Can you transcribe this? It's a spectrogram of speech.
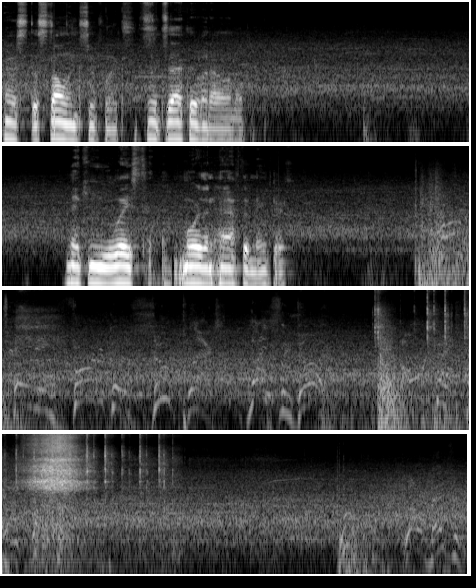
there. That's the stalling suplex. That's exactly what I wanted. Making you waste more than half the majors. Rotating vertical suplex. Nicely done. Oh, to the face. Ooh, well measured.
